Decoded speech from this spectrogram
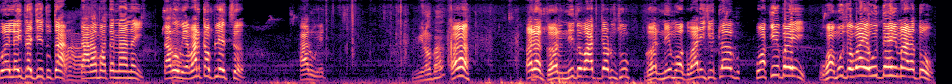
તોય લઈ જજે તું તાર. હા. તારા માટે ના નહીં. તારો વ્યવહાર કમ્પ્લીટ છે. સારું હેડ. વિનોભાઈ હા. અરે ઘરની તો વાત કરું છું. ઘરની મોંઘવારી છે એટલે કોકી ભાઈ. હમું જોવા એવું જ નહીં મારે તો.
